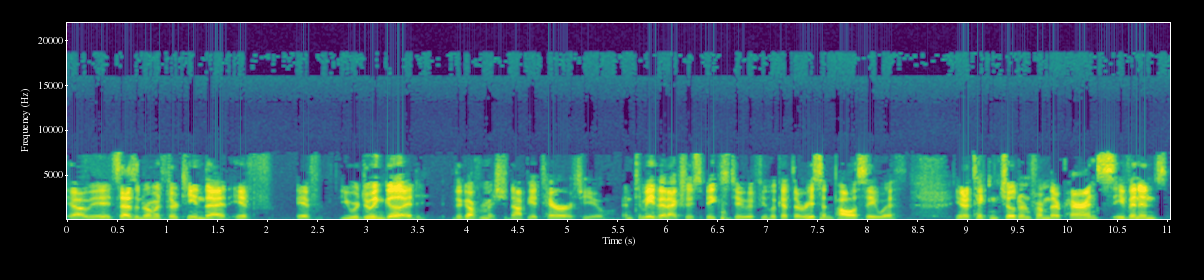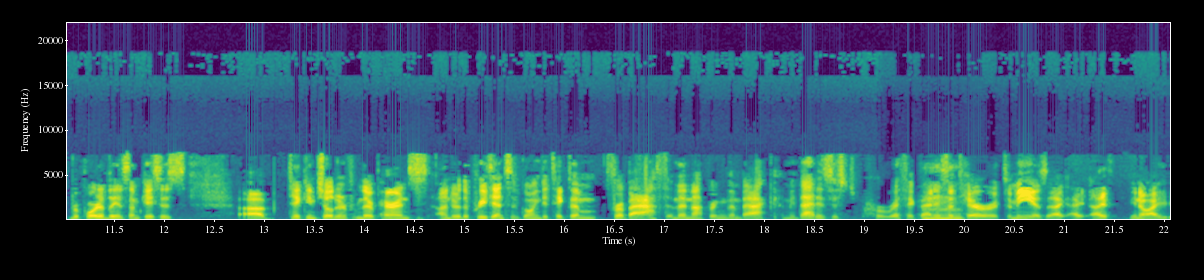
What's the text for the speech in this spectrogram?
you know, it says in Romans 13 that if if you were doing good, the government should not be a terror to you. And to me, that actually speaks to if you look at the recent policy with, you know, taking children from their parents, even in reportedly in some cases uh, taking children from their parents under the pretense of going to take them for a bath and then not bringing them back. I mean, that is just horrific. That mm. is a mm. terror to me. As I, I, I, you know, I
